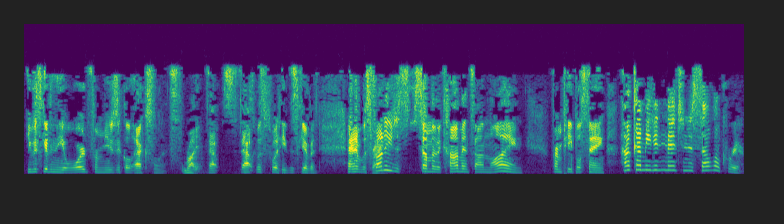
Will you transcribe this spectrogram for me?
He was given the award for musical excellence. Right. That was that was what he was given, and it was Right. funny to see some of the comments online from people saying, "How come he didn't mention his solo career?"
